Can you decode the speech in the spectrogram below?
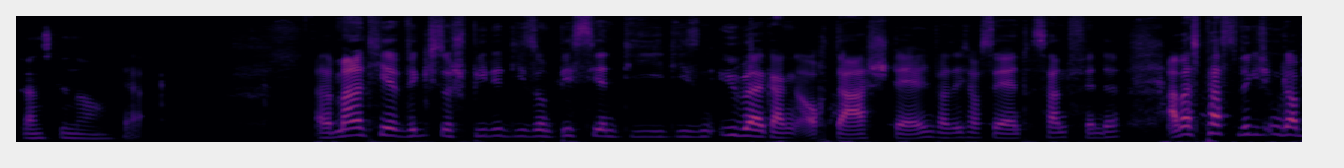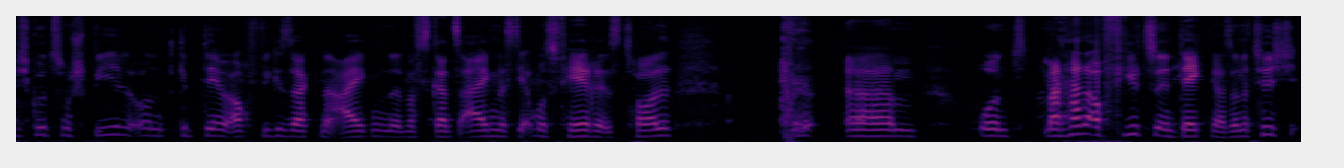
ganz genau. Ja. Also man hat hier wirklich so Spiele, die so ein bisschen die, diesen Übergang auch darstellen, was ich auch sehr interessant finde. Aber es passt wirklich unglaublich gut zum Spiel und gibt dem auch, wie gesagt, eine eigene, was ganz eigenes. Die Atmosphäre ist toll. ähm, und man hat auch viel zu entdecken. Also natürlich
